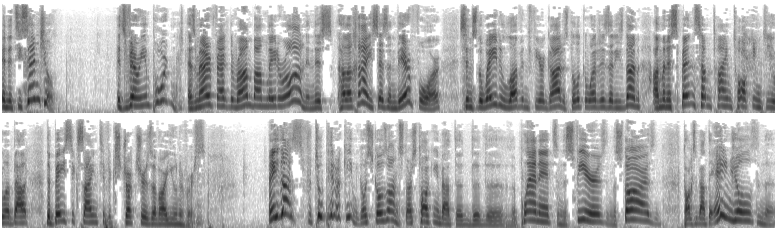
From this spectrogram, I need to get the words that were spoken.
And it's essential. It's very important. As a matter of fact, the Rambam later on in this halacha, he says, and therefore, since the way to love and fear God is to look at what it is that He's done, I'm going to spend some time talking to you about the basic scientific structures of our universe. And he does for two pirakim. He goes, goes on, starts talking about the, the, the, the planets and the spheres and the stars, and talks about the angels and the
